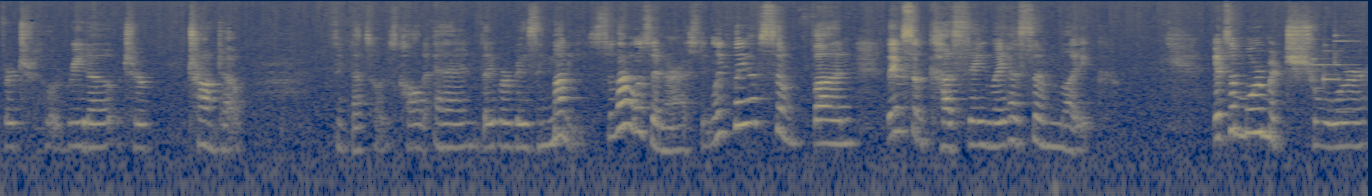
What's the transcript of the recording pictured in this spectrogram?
for Torito, Toronto. I think that's what it's called, and they were raising money. So that was interesting. Like they have some fun, they have some cussing, they have some like. It's a more mature.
